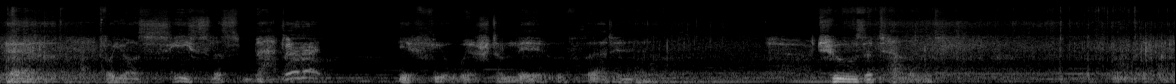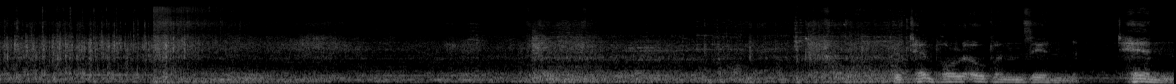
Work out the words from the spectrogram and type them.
Prepare for your ceaseless battle. If you wish to live, that is. Choose a talent. The temple opens in ten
